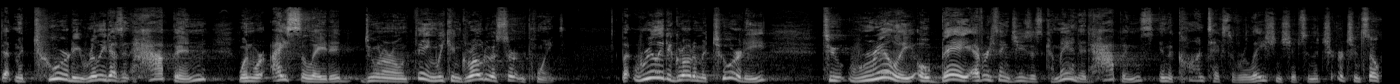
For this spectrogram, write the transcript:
that maturity really doesn't happen when we're isolated doing our own thing. We can grow to a certain point. But really, to grow to maturity, to really obey everything Jesus commanded, happens in the context of relationships in the church. And so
